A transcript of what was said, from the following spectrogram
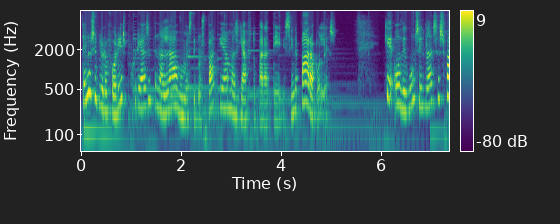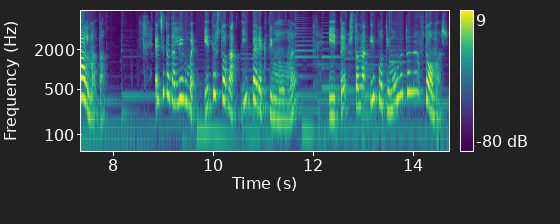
Τέλος, οι πληροφορίες που χρειάζεται να λάβουμε στην προσπάθειά μας για αυτοπαρατήρηση είναι πάρα πολλές και οδηγούν συχνά σε σφάλματα. Έτσι καταλήγουμε είτε στο να υπερεκτιμούμε, είτε στο να υποτιμούμε τον εαυτό μας.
